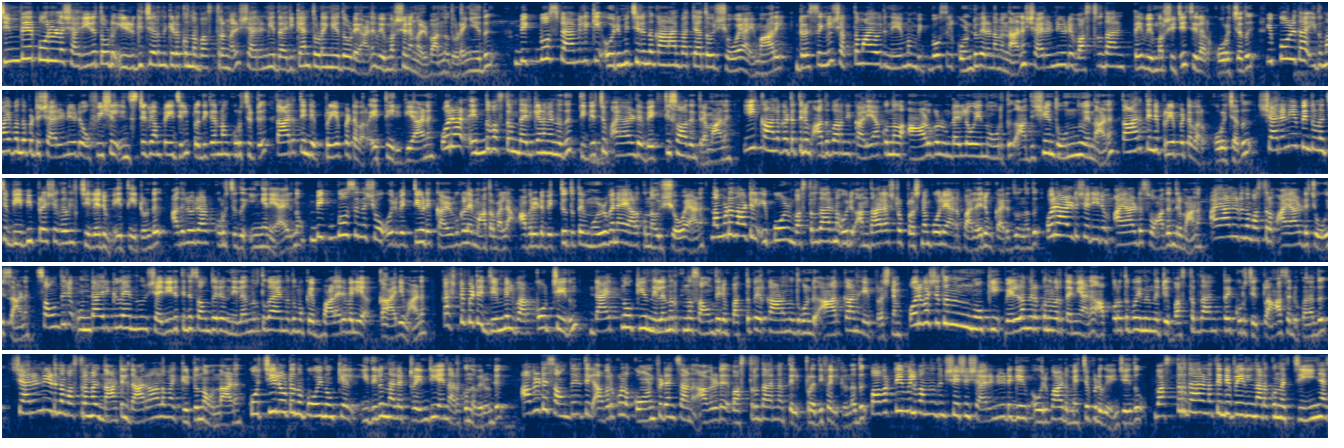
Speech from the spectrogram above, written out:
ജിംവേർ പോലുള്ള ശരീരത്തോട് ഇഴുകിച്ചേർന്ന് കിടക്കുന്ന വസ്ത്രങ്ങൾ ശരണ്യ ധരിക്കാൻ തുടങ്ങിയതോടെയാണ് വിമർശനങ്ങൾ വന്നു തുടങ്ങിയത്. ബിഗ് ബോസ് ഫാമിലിക്ക് ഒരുമിച്ചിരുന്ന് കാണാൻ പറ്റാത്ത ഒരു ഷോയായി മാറി. ഡ്രസ്സിങ്ങിൽ ശക്തമായ ഒരു നിയമം ബിഗ് ബോസിൽ കൊണ്ടുവരണമെന്നാണ് ശരണ്യയുടെ വസ്ത്രധാരണത്തെ വിമർശിച്ച് ചിലർ കുറിച്ചത്. ഇപ്പോഴിതാ ഇതുമായി ബന്ധപ്പെട്ട് ശരണ്യയുടെ ഒഫീഷ്യൽ ഇൻസ്റ്റഗ്രാം പേജിൽ പ്രതികരണം കുറിച്ചിട്ട് താരത്തിന്റെ പ്രിയപ്പെട്ടവർ എത്തിയിരിക്കുകയാണ്. ഒരാൾ എന്ത് വസ്ത്രം ധരിക്കണമെന്നത് തികച്ചും അയാളുടെ വ്യക്തി സ്വാതന്ത്ര്യമാണ്. ഈ കാലഘട്ടത്തിലും അത് പറഞ്ഞ് കളിയാക്കുന്ന ആളുകളുണ്ടല്ലോ എന്ന് ഓർത്ത് അതിശയം തോന്നുന്നു എന്നാണ് താരത്തിന്റെ പ്രിയപ്പെട്ടവർ കുറിച്ചത്. ശരണ്യെ പിന്തുണച്ച് ബി ബി പ്രേക്ഷകരിൽ ചിലരും എത്തിയിട്ടുണ്ട്. അതിലൊരാൾ കുറിച്ചത് ഇങ്ങനെയായിരുന്നു. ബിഗ് ബോസ് എന്ന ഷോ ഒരു വ്യക്തിയുടെ കഴിവുകളെ മാത്രമല്ല അവരുടെ വ്യക്തിത്വത്തെ മുഴുവനായി അളക്കുന്ന ഒരു ഷോയാണ് നമ്മുടെ നാട്ടിൽ ഇപ്പോഴും വസ്ത്രധാരണ ഒരു അന്താരാഷ്ട്ര പ്രശ്നം പോലെയാണ് പലരും കരുതുന്നത്. ഒരാളുടെ ശരീരം അയാളുടെ സ്വാതന്ത്ര്യമാണ്. അയാളിടുന്ന വസ്ത്രം അയാളുടെ ചോയ്സ് ആണ്. സൗന്ദര്യം ഉണ്ടായിരിക്കുക എന്നതും ശരീരത്തിന്റെ സൗന്ദര്യം നിലനിർത്തുക എന്നതുമൊക്കെ വളരെ വലിയ കാര്യമാണ്. കഷ്ടപ്പെട്ട് ജിമ്മിൽ വർക്കൗട്ട് ചെയ്തും ഡയറ്റ് നോക്കിയും നിലനിർത്തുന്ന സൗന്ദര്യം പത്ത് പേർ കാണുന്നത് കൊണ്ട് ആർക്കാണ് ഹേ പ്രശ്നം? ഒരു വശത്ത് നിന്ന് നോക്കി വെള്ളം ഇറക്കുന്നവർ തന്നെയാണ് അപ്പുറത്ത് പോയി നിന്നിട്ട് വസ്ത്രദാനത്തെക്കുറിച്ച് ക്ലാസ് എടുക്കുന്നത്. ശരണിയിടുന്ന വസ്ത്രങ്ങൾ നാട്ടിൽ ധാരാളമായി കിട്ടുന്ന ഒന്നാണ്. കൊച്ചിയിലോട്ടൊന്ന് പോയി നോക്കിയാൽ ഇതിലും നല്ല ട്രെൻഡിയായി നടക്കുന്നവരുണ്ട്. അവരുടെ സൗന്ദര്യത്തിൽ അവർക്കുള്ള കോൺഫിഡൻസ് ആണ് അവരുടെ വസ്ത്രധാരണത്തിൽ പ്രതിഫലിക്കുന്നത്. പവർ ടീമിൽ വന്നതിന് ശേഷം ശരണിയുടെ ഗെയിം ഒരുപാട് മെച്ചപ്പെടുകയും ചെയ്തു. വസ്ത്രധാരണത്തിന്റെ പേരിൽ നടക്കുന്ന ചീഞ്ഞ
